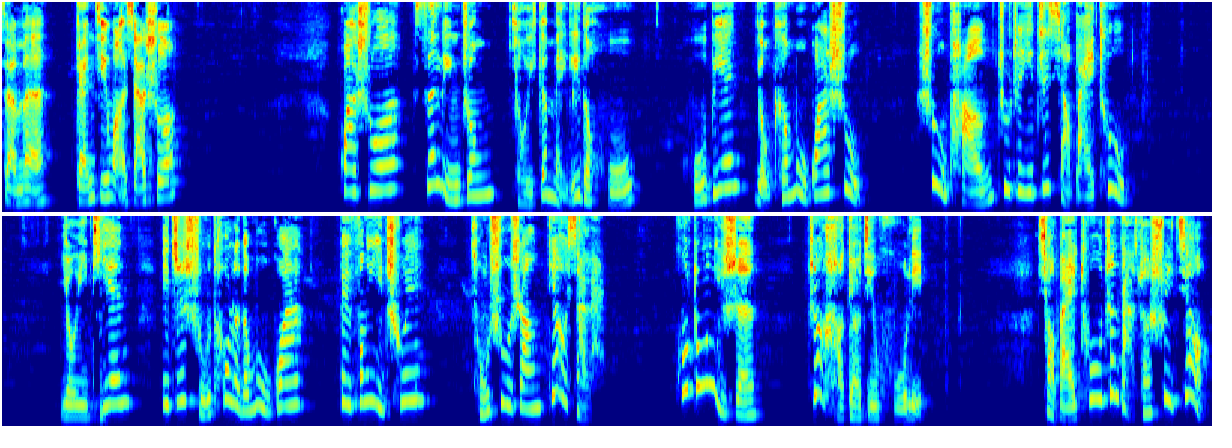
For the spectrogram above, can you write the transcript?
咱们赶紧往下说。话说，森林中有一个美丽的湖，湖边有棵木瓜树，树旁住着一只小白兔。有一天，一只熟透了的木瓜被风一吹，从树上掉下来。咕咚一声，正好掉进湖里。小白兔正打算睡觉，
